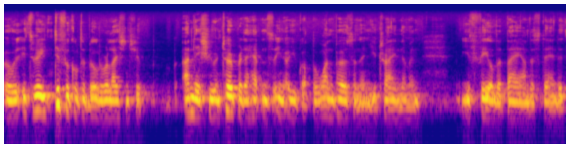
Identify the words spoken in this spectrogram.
or it's very difficult to build a relationship unless your interpreter happens. You know, you've got the one person and you train them and you feel that they understand it.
